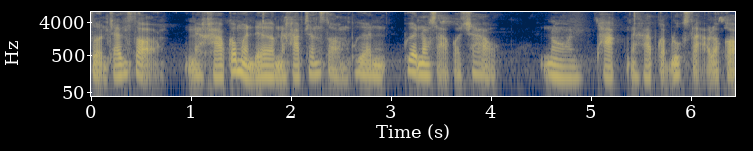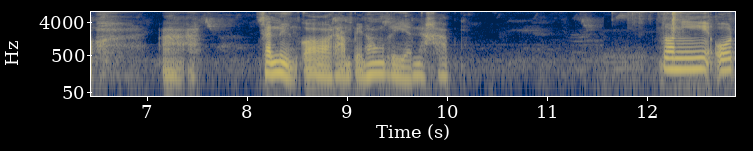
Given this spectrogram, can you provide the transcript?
ส่วนชั้น 2 นะครับ ก็เหมือนเดิมนะครับ ชั้น 2 เพื่อนเพื่อนน้องสาวก็เช่านอนพักนะครับ กับลูกสาวแล้วก็ชั้นหนึ่งก็ทำเป็นห้องเรียนนะครับ ตอนนี้โอ๊ต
